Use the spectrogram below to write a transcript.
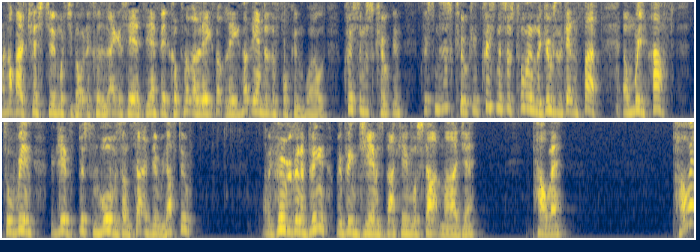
I'm not going to twist too much about it because, like I say, it's the FA Cup, it's not the league, it's not the league, it's not the end of the fucking world. Christmas is cooking, Christmas is cooking, Christmas is coming and the goose is getting fat. And we have to win against Bristol Rovers on Saturday. We have to. I mean, who are we going to bring in? We bring James back in, we'll start Maja. Power. Power?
